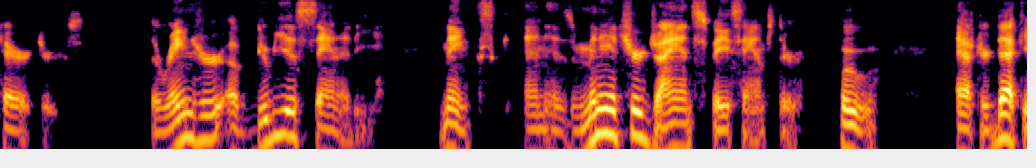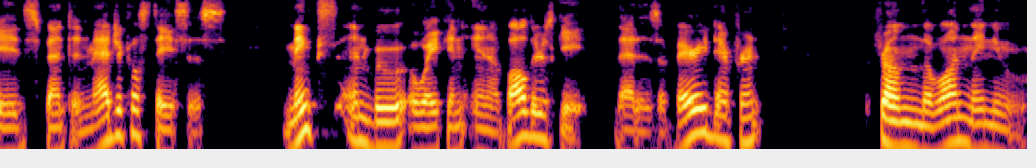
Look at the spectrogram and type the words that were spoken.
characters the Ranger of Dubious Sanity, Minsc, and his miniature giant space hamster, Boo. After decades spent in magical stasis, Minsc and Boo awaken in a Baldur's Gate that is a very different from the one they knew.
